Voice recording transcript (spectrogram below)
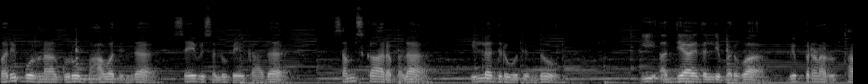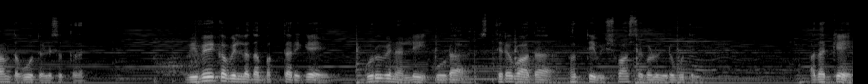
ಪರಿಪೂರ್ಣ ಗುರು ಭಾವದಿಂದ ಸೇವಿಸಲು ಬೇಕಾದ ಸಂಸ್ಕಾರ ಬಲ ಇಲ್ಲದಿರುವುದೆಂದು ಈ ಅಧ್ಯಾಯದಲ್ಲಿ ಬರುವ ವಿಪ್ರಣ ವೃತ್ತಾಂತವು ತಿಳಿಸುತ್ತದೆ. ವಿವೇಕವಿಲ್ಲದ ಭಕ್ತರಿಗೆ ಗುರುವಿನಲ್ಲಿ ಕೂಡ ಸ್ಥಿರವಾದ ಭಕ್ತಿ ವಿಶ್ವಾಸಗಳು ಇರುವುದಿಲ್ಲ. ಅದಕ್ಕೆ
